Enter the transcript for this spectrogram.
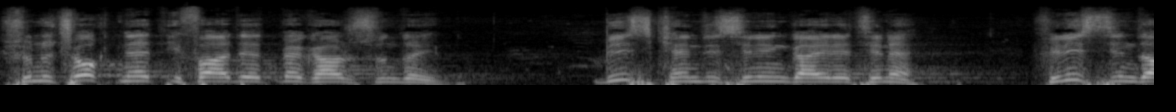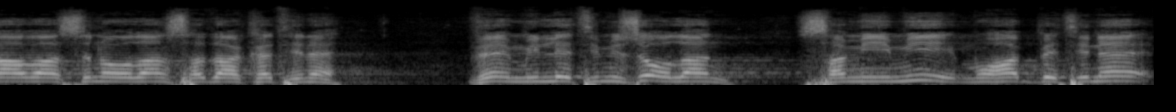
Şunu çok net ifade etmek arzusundayım. Biz kendisinin gayretine, Filistin davasına olan sadakatine ve milletimize olan samimi muhabbetine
